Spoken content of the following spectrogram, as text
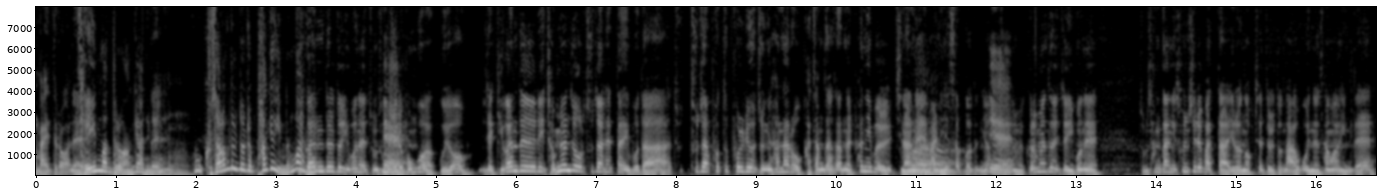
많이 들어갔죠. 네. 개인만 들어간 게 아니고. 네. 그럼 그 사람들도 좀 타격 있는 거 아니에요? 기관들도 이번에 좀 손실을 네. 본것 같고요. 이제 기관들이 전면적으로 투자를 했다기보다 투자 포트폴리오 중에 하나로 가상자산을 편입을 지난해 어. 많이 했었거든요. 예. 그러면서 이제 이번에 좀 상당히 손실을 봤다 이런 업체들도 나오고 있는 상황인데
